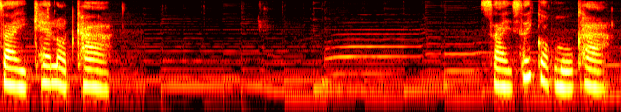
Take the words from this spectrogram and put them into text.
ใส่แครอทค่ะ ใส่ไส้กรอกหมูค่ะ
